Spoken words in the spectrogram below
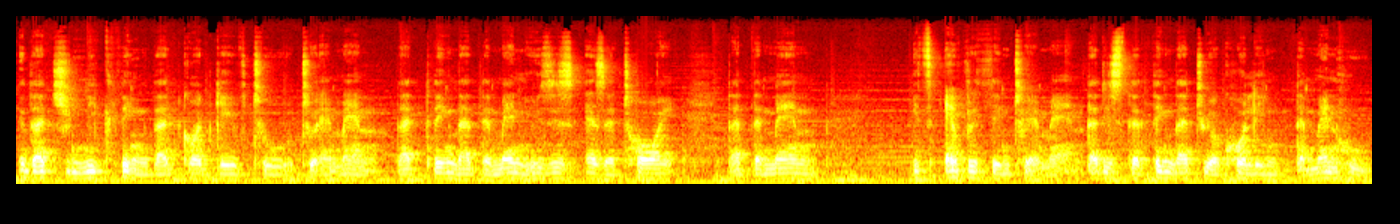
that unique thing that God gave to, to a man, that thing that the man uses as a toy, that the man, it's everything to a man. That is the thing that we are calling the manhood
